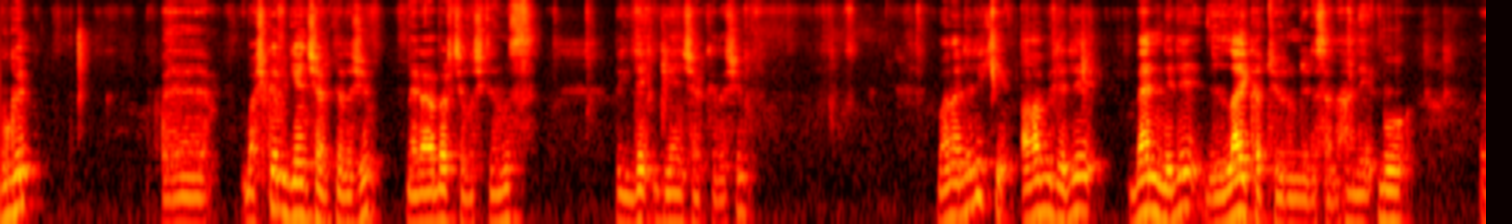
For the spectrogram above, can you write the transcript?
Bugün eee, başka bir genç arkadaşım, beraber çalıştığımız bir de genç arkadaşım bana dedi ki abi dedi ben dedi like atıyorum dedi sana. Hani bu e,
